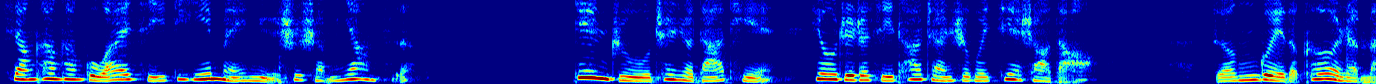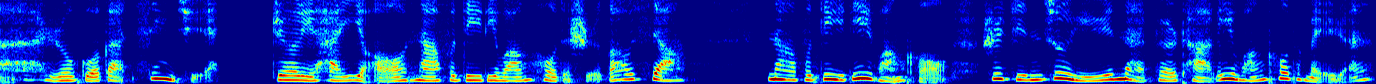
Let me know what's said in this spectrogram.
想看看古埃及第一美女是什么样子。店主趁热打铁，又指着其他展示柜介绍道：“尊贵的客人们，如果感兴趣，这里还有纳夫蒂蒂王后的石膏像。纳夫蒂蒂王后是仅次于奈菲尔塔利王后的美人，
